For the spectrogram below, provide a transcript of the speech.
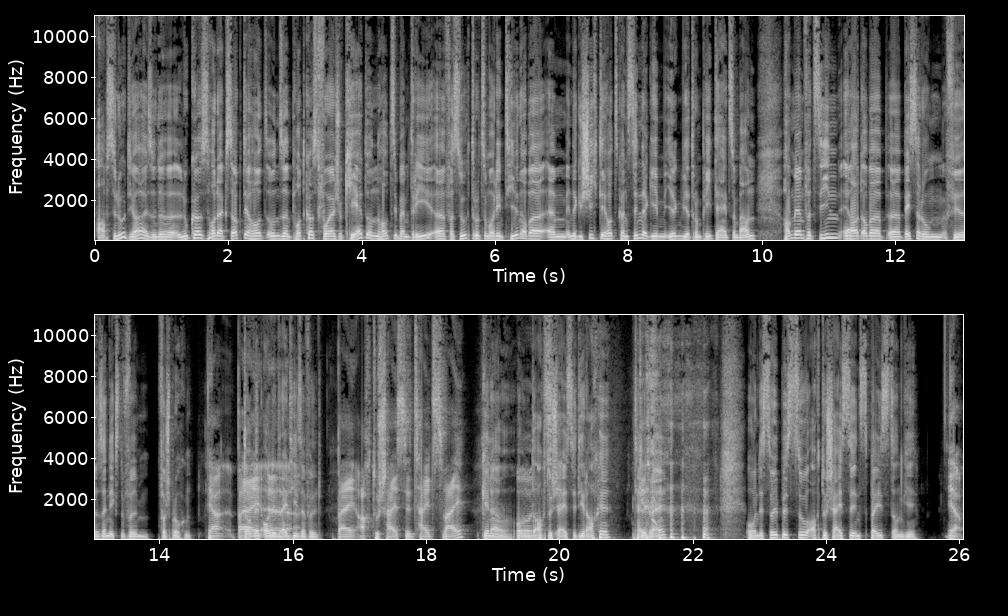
Absolut, ja. Also der Lukas hat ja gesagt, er hat unseren Podcast vorher schon gehört und hat sich beim Dreh äh, versucht, dran zu orientieren, aber ähm, in der Geschichte hat es keinen Sinn ergeben, irgendwie eine Trompete einzubauen. Haben wir ihm verziehen, er hat aber äh, Besserung für seinen nächsten Film versprochen. Ja, bei, Da werden alle drei äh, Tees erfüllt. bei Ach du Scheiße Teil 2. Genau. Und, Und- Ach du Scheiße, die Rache, Teil 3. und es soll bis zu Ach du Scheiße in Space dann gehen. Ja,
